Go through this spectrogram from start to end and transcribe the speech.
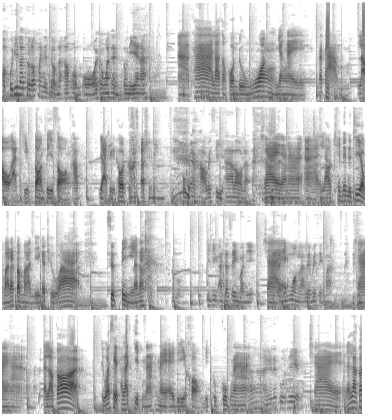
ขอบคุณที่รับชมรับฟังจนจบนะครับผม โอ้ยชมมาถึงตรงนี้นะ อ่า ถ้าเราสองคนดูง่วงยังไงก็ตาม เราอัดคลิปตอนตีสองครับ อย่าถือโทษกดอะไรผมแอบหาไว้สี่ห้ารอบแล้ว ใช่นะฮะอ่าเราเค้นเอเนจีออกมาได้ประมาณนี้ก็ถือว่าสุดติ่งแล้วนะครับผมจริงๆ อาจจะเซ็งกว่านี้ ใช่ แต่นี่ง่วงแล้วเลยไม่เซ็งมาก ใช่ฮะ แต่เราก็ถือว่าเสร็จภารกิจนะ ใน ID ของบิ๊กกุ๊กกุ๊กนะฮะอ่าคือได้คู่เทพ ใช่ แล้วเราก็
